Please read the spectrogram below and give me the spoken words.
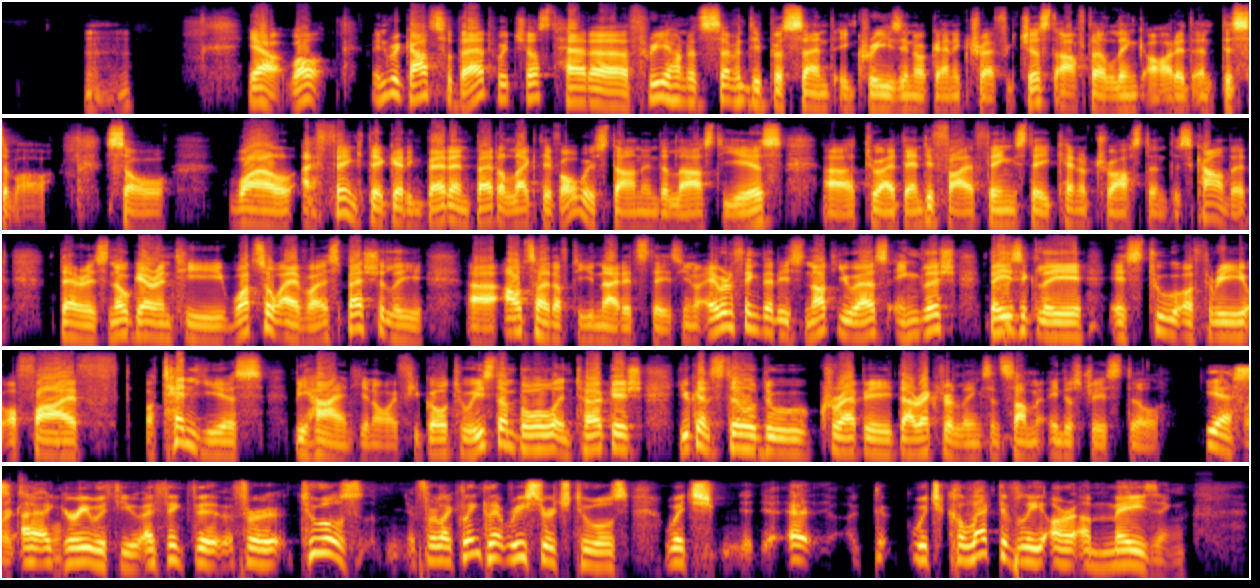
Mm-hmm. Yeah, well, in regards to that, we just had a 370% increase in organic traffic just after a link audit and disavow. So while I think they're getting better and better, like they've always done in the last years, uh, to identify things they cannot trust and discount it, there is no guarantee whatsoever, especially uh, outside of the United States. You know, everything that is not US English basically is two or three or five or 10 years behind. You know, if you go to Istanbul in Turkish, you can still do crappy directory links in some industries still. Yes, I agree with you. I think that for tools, for like linklet research tools, which uh, which collectively are amazing,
